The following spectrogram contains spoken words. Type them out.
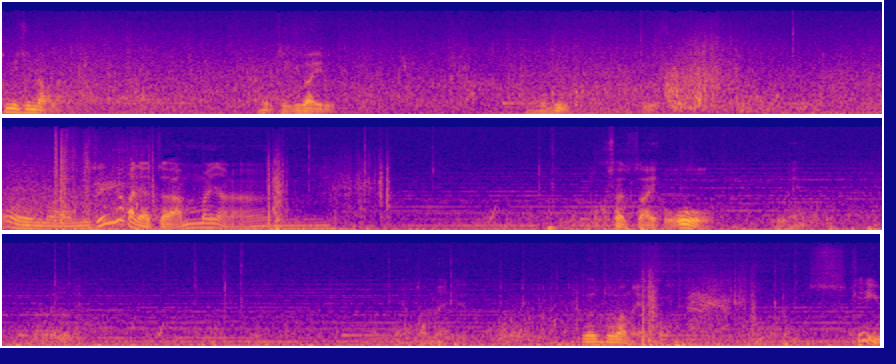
ちょっと。道の中だお敵がいる。潜るか。うんまあ水の中のやつはあんまりだな。草財宝。をどれ？どれどれ？当たんないんだけどとりあえずドラマやるか。すげえ誘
